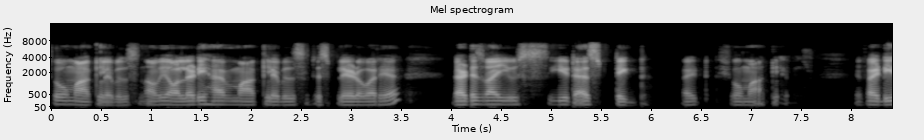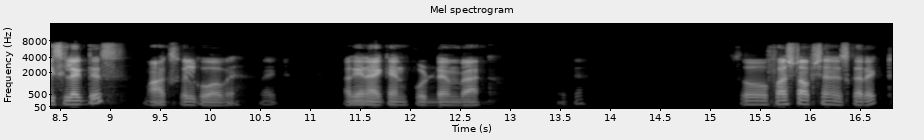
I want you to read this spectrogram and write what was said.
show mark labels. Now we already have mark labels displayed over here. That is why you see it as ticked right? Show mark labels. If i deselect this marks will go away again i can put them back. Okay. So first option is correct.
